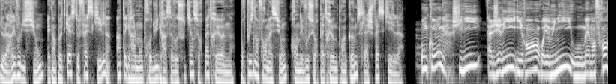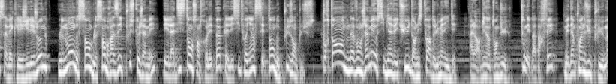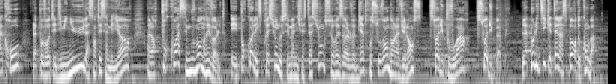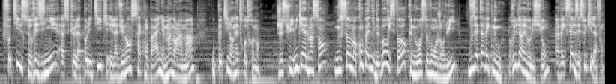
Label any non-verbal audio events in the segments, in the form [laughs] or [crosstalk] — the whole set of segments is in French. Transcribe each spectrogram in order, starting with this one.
De la Révolution est un podcast Fastkill intégralement produit grâce à vos soutiens sur Patreon. Pour plus d'informations, rendez-vous sur patreon.com slash fastkill. Hong Kong, Chili, Algérie, Iran, Royaume-Uni ou même en France avec les Gilets jaunes, le monde semble s'embraser plus que jamais et la distance entre les peuples et les citoyens s'étend de plus en plus. Pourtant, nous n'avons jamais aussi bien vécu dans l'histoire de l'humanité. Alors bien entendu, n'est pas parfait, mais d'un point de vue plus macro, la pauvreté diminue, la santé s'améliore, alors pourquoi ces mouvements de révolte? Et pourquoi l'expression de ces manifestations se résolvent bien trop souvent dans la violence, soit du pouvoir, soit du peuple? La politique est-elle un sport de combat? Faut-il se résigner à ce que la politique et la violence s'accompagnent main dans la main, ou peut-il en être autrement? Je suis Michael Vincent, nous sommes en compagnie de Boris Faure que nous recevons aujourd'hui. Vous êtes avec nous, rue de la Révolution, avec celles et ceux qui la font.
